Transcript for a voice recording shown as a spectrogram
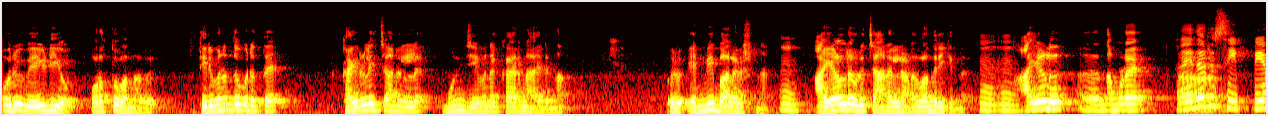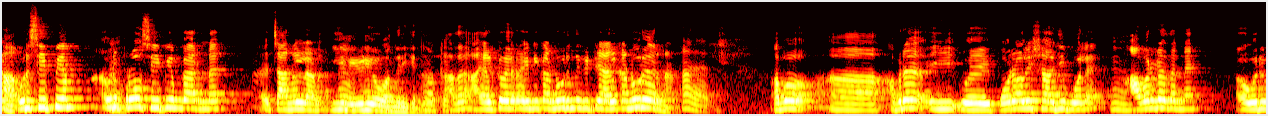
ഒരു വീഡിയോ പുറത്തു വന്നത് തിരുവനന്തപുരത്തെ കൈരളി ചാനലിലെ മുൻ ജീവനക്കാരനായിരുന്ന ഒരു എൻ വി ബാലകൃഷ്ണൻ അയാളുടെ ഒരു ചാനലിലാണ് വന്നിരിക്കുന്നത്. അയാൾ നമ്മുടെ ഒരു സി പി എം ഒരു സി പി എം ഒരു പ്രോ സി പി എംകാരന്റെ ചാനലിലാണ് ഈ വീഡിയോ വന്നിരിക്കുന്നത്. അത് അയാൾക്ക് വേറെ ഇനി കണ്ണൂരിൽ നിന്ന് കിട്ടിയ അയാൾ കണ്ണൂരുകാരനാണ്. അപ്പോ അപ്പോൾ അവരെ ഈ പോരാളി ഷാജി പോലെ അവരുടെ തന്നെ ഒരു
